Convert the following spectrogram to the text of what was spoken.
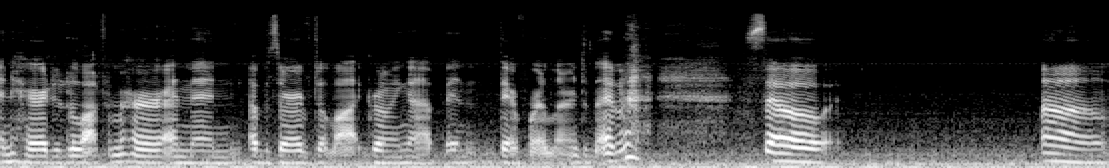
inherited a lot from her and then observed a lot growing up and therefore learned them. so um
